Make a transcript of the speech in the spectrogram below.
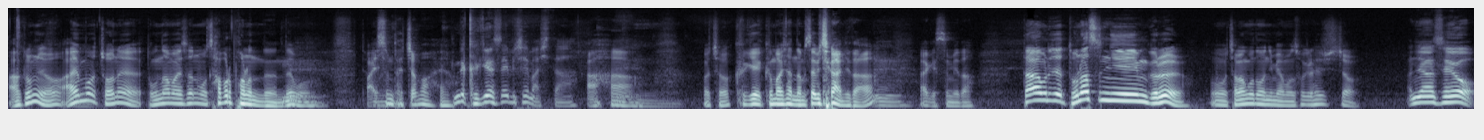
아 그럼요. 아니 뭐 전에 동남아에서는 뭐 삽으로 퍼놓는데 뭐 네. 말씀 됐죠 뭐. 근데 그게 세비체의 맛이다. 아하. 그렇죠. 그게 그 맛이 안 나면 세비체가 아니다. 네. 알겠습니다. 다음으로 이제 도나스님 글을 어, 자만고도님이 한번 소개를 해주시죠. 안녕하세요.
